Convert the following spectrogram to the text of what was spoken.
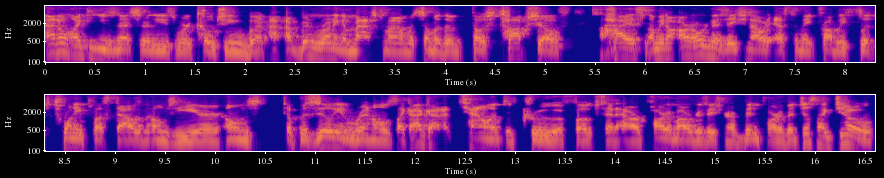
I don't like to use necessarily use the word coaching, but I, I've been running a mastermind with some of the most top shelf, highest. I mean, our organization, I would estimate, probably flips 20 plus thousand homes a year, owns a bazillion rentals. Like I got a talented crew of folks that are part of my organization or have been part of it, just like Joe.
